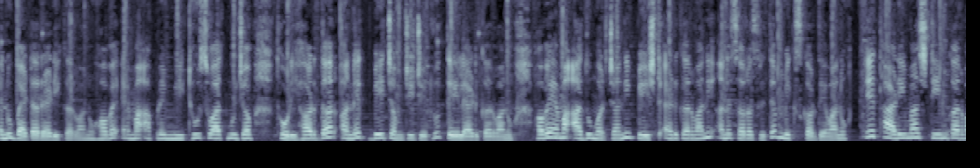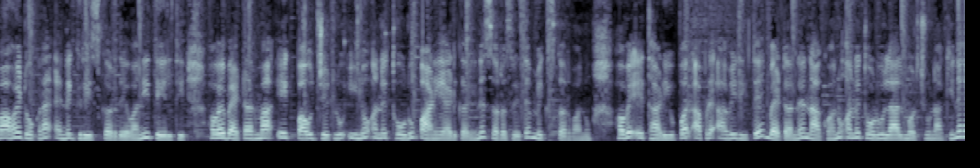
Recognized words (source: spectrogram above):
એનું બેટર રેડી કરવાનું. હવે એમાં આપણે મીઠું સ્વાદ મુજબ થોડી હળદર અને બે ચમચી જેટલું તેલ એડ કરવાનું. હવે એમાં આદુ મરચાંની પેસ્ટ એડ કરવાની અને સરસ રીતે મિક્સ કરી દેવાનું. જે થાળીમાં સ્ટીમ કરવા હોય ઢોકળા એને ગ્રીસ કરી દેવાની તેલથી. હવે બેટરમાં એક પાઉચ જેટલું ઈનો અને થોડું પાણી એડ કરીને સરસ રીતે મિક્સ કરવાનું. હવે એ થાળી ઉપર આપણે આવી રીતે બેટરને નાખવાનું અને થોડું લાલ મરચું નાખીને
